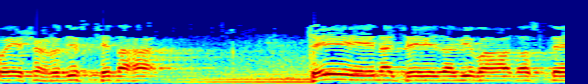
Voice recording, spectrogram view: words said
ವೈಶ ಹೃದಯ ಸ್ಥಿತ. ತೇನ ಛೇದ ವಿವಾದಸ್ತೆ,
